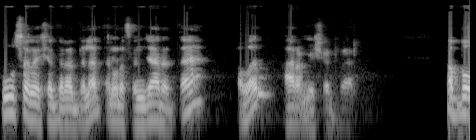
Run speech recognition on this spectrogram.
பூச நட்சத்திரத்துல தன்னோட சஞ்சாரத்தை அவர் ஆரம்பிச்சிடுறார். அப்போ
